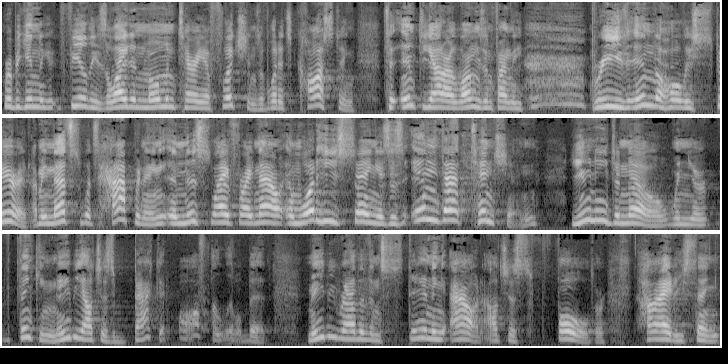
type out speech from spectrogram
we're beginning to feel these light and momentary afflictions of what it's costing to empty out our lungs and finally breathe in the Holy Spirit. I mean, that's what's happening in this life right now. And what he's saying is, is in that tension, you need to know when you're thinking, maybe I'll just back it off a little bit. Maybe rather than standing out, I'll just fold or hide. He's saying,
